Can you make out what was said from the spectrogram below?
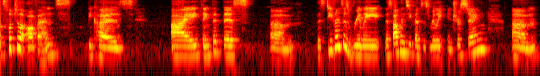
Let's flip to the offense because I think that this um, this defense is really this Falcons defense is really interesting. Um,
